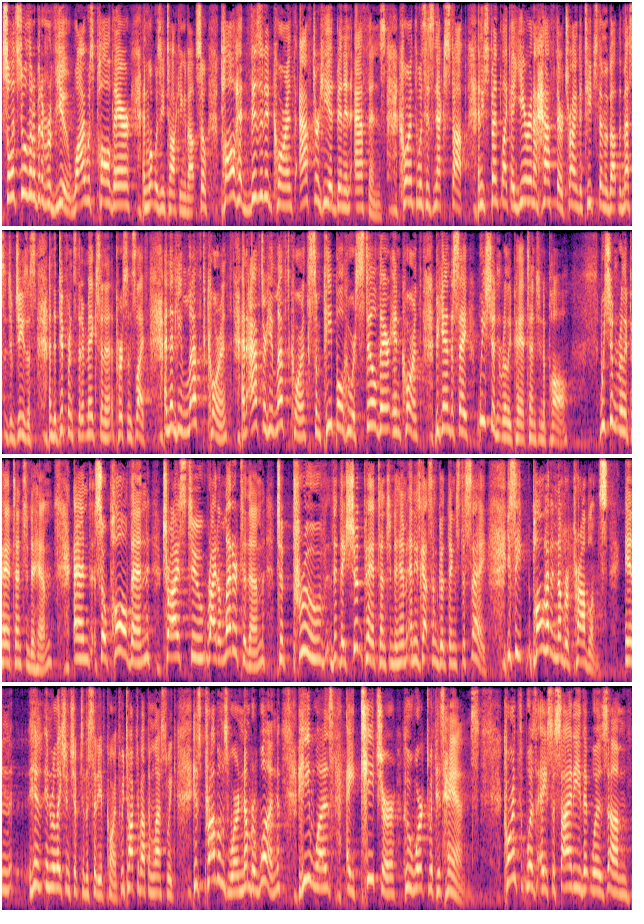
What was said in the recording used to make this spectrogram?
So let's do a little bit of review. Why was Paul there and what was he talking about? So Paul had visited Corinth after he had been in Athens. Corinth was his next stop, and he spent like a year and a half there trying to teach them about the message of Jesus and the difference that it makes in a person's life. And then he left Corinth, and after he left Corinth, some people who were still there in Corinth began to say, We shouldn't really pay attention to Paul we shouldn't really pay attention to him. And so Paul then tries to write a letter to them to prove that they should pay attention to him, and he's got some good things to say. You see, Paul had a number of problems in his, in relationship to the city of Corinth. We talked about them last week. His problems were number one, he was a teacher who worked with his hands. Corinth was a society that was. Um,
